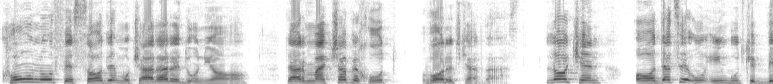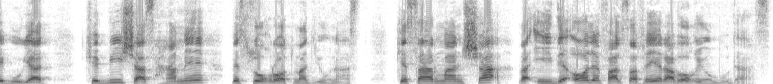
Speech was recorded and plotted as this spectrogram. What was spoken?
کون و فساد مکرر دنیا در مکشب خود وارد کرده است. لکن عادت او این بود که بگوید که بیش از همه به سقرات مدیون است که سرمنشأ و ایدئال فلسفه رواقیون بوده است.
